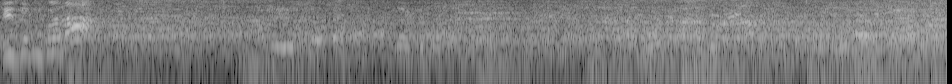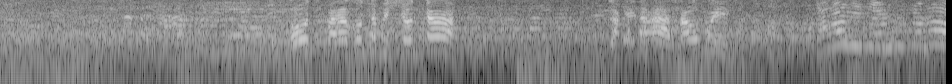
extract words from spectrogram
Isang ko na! Coach, parang konsubisyon ka. Laki na nga, tao mo eh. Saka, hindi mo pa ko!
